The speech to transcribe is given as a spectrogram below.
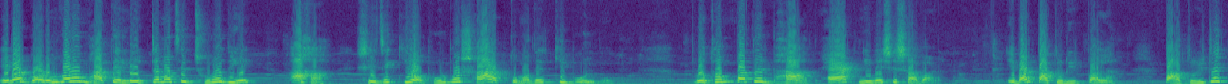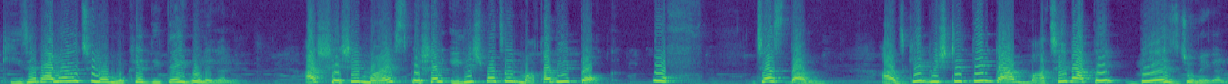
এবার গরম গরম ভাতে লইট্টা মাছের ঝুড়ো দিয়ে, আহা, সে যে কি অপূর্ব স্বাদ, তোমাদের কি বলব? প্রথম পাতের ভাত এক নিমেষে সাবার। এবার পাতুরির পালা। পাতুরিটা কি যে ভালো হয়েছিল, মুখে দিতেই গলে গেল। আর শেষে মায়ের স্পেশাল ইলিশ মাছের মাথা দিয়ে টক। উফ জাস্ট দারুণ। আজকে বৃষ্টির দিনটা মাছে ভাতে বেশ জমে গেল।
